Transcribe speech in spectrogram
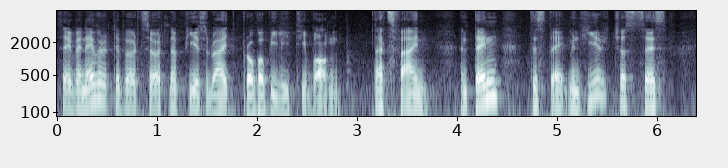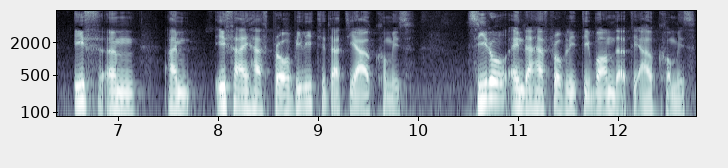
say whenever the word certain appears, write probability one. That's fine. And then the statement here just says if um, I'm if I have probability that the outcome is zero and I have probability one that the outcome is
